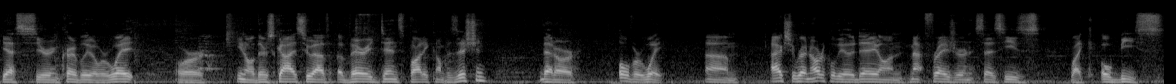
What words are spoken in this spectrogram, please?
yes, you're incredibly overweight, or, you know, there's guys who have a very dense body composition that are overweight. Um, I actually read an article the other day on Mat Fraser, and it says he's like obese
